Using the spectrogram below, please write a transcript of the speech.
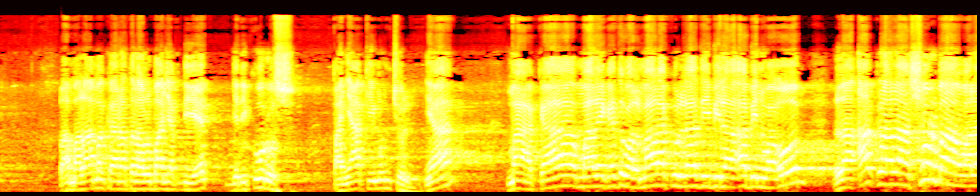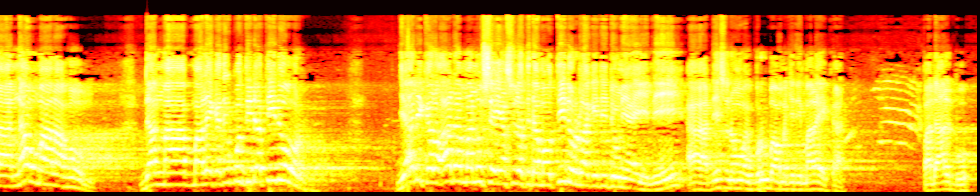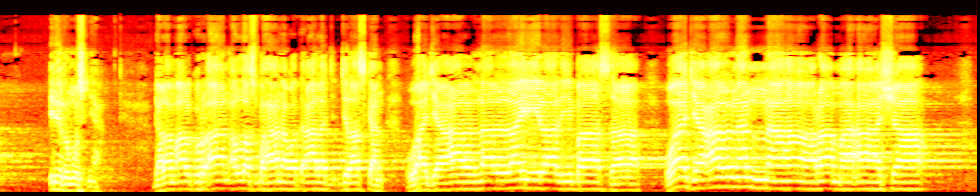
Lama-lama karena terlalu banyak diet, jadi kurus. Penyakit muncul, ya maka malaikat itu wal malakul ladzi bila abin wa um la aklala syurba wala naumalahum dan malaikat itu pun tidak tidur jadi kalau ada manusia yang sudah tidak mau tidur lagi di dunia ini ah, dia sudah mau berubah menjadi malaikat padahal bu ini rumusnya dalam Al-Quran Allah subhanahu wa ta'ala jelaskan Waja'alna layla libasa Waja'alna nahara ma'asya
